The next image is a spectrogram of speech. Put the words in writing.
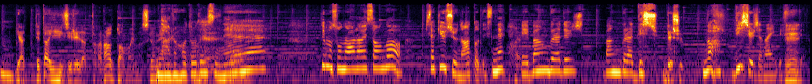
うん。やってたいい事例だったかなとは思いますよね。なるほどですね。でもその新井さんが北九州の後ですね、はい。えーバングラデシュバングラデシデシュュのディッシュじゃないんですって。えー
